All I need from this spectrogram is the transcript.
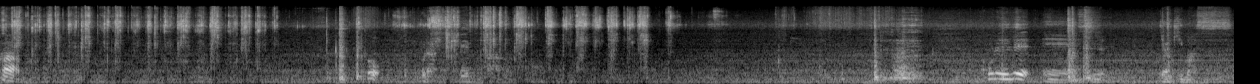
ハーブとブラックペッパーこれで、えー、焼きます。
